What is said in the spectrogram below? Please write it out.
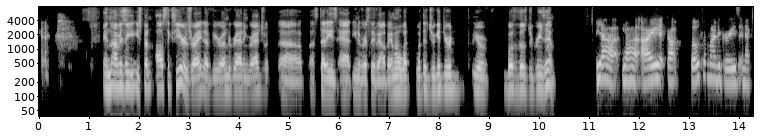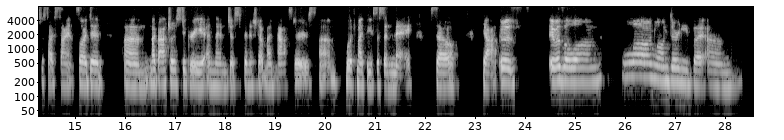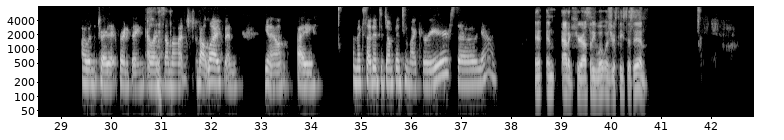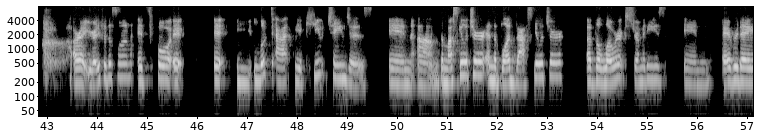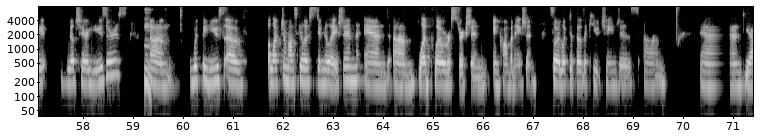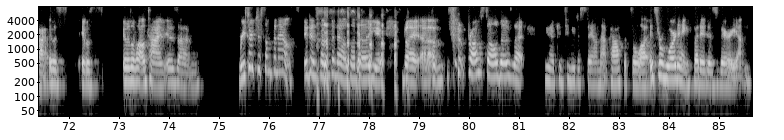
and obviously, you spent all six years, right, of your undergrad and graduate uh, uh, studies at University of Alabama. What what did you get your your both of those degrees in? Yeah, yeah, I got both of my degrees in exercise science. So I did um, my bachelor's degree and then just finished up my master's um, with my thesis in May. So yeah, it was it was a long long, long journey, but um, I wouldn't trade it for anything. I learned so much about life, and you know, I I'm excited to jump into my career. So yeah. And, and out of curiosity, what was your thesis in? All right, you ready for this one? It's for it. It looked at the acute changes in um, the musculature and the blood vasculature of the lower extremities in everyday wheelchair users hmm. um, with the use of electromuscular stimulation and um, blood flow restriction in combination. So I looked at those acute changes, um, and, and, yeah, it was it was it was a wild time. It was um, research is something else. It is something else, I'll tell you. But um, so props to all those that you know continue to stay on that path it's a lot it's rewarding but it is very um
